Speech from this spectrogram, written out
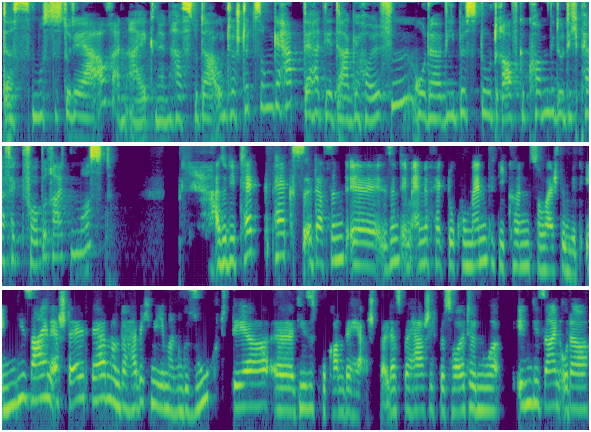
das musstest du dir ja auch aneignen. Hast du da Unterstützung gehabt? Wer hat dir da geholfen? Oder wie bist du drauf gekommen, wie du dich perfekt vorbereiten musst? Also die Tech-Packs, äh, das sind, äh, sind im Endeffekt Dokumente, die können zum Beispiel mit InDesign erstellt werden. Und da habe ich mir jemanden gesucht, der äh, dieses Programm beherrscht, weil das beherrsche ich bis heute nur InDesign oder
